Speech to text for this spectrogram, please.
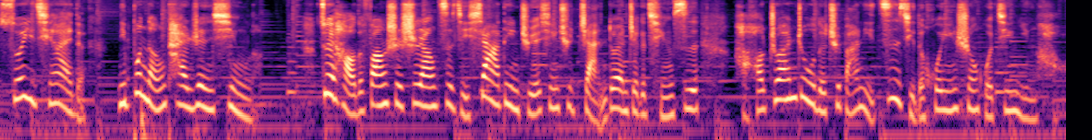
所以，亲爱的，你不能太任性了。最好的方式是让自己下定决心去斩断这个情丝，好好专注的去把你自己的婚姻生活经营好。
